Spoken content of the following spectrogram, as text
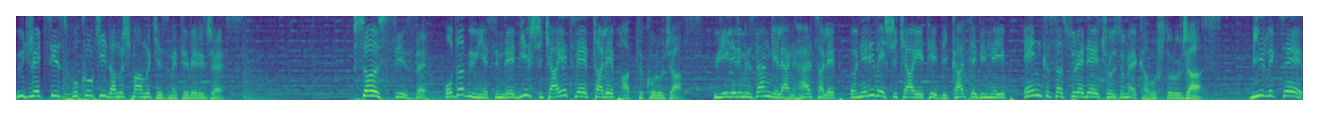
ücretsiz hukuki danışmanlık hizmeti vereceğiz. Söz sizde. Oda bünyesinde bir şikayet ve talep hattı kuracağız. Üyelerimizden gelen her talep, öneri ve şikayeti dikkatle dinleyip en kısa sürede çözüme kavuşturacağız. Birlikte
